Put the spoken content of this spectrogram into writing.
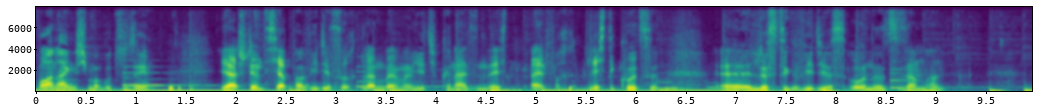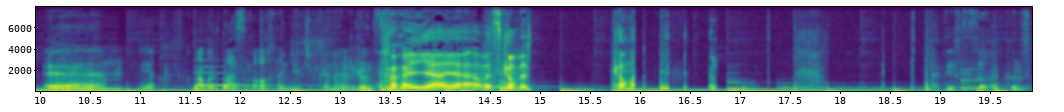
Waren eigentlich immer gut zu sehen. Ja, stimmt. Ich habe ein paar Videos hochgeladen bei meinem YouTube-Kanal. Die sind echt einfach richtig kurze, äh, lustige Videos ohne Zusammenhang. Ähm, ja. Aber du hast doch auch deinen YouTube-Kanal, ja, ja, aber es kommt. Kann man. Das ist doch ein cooles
